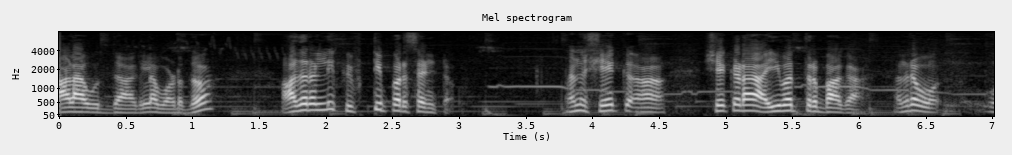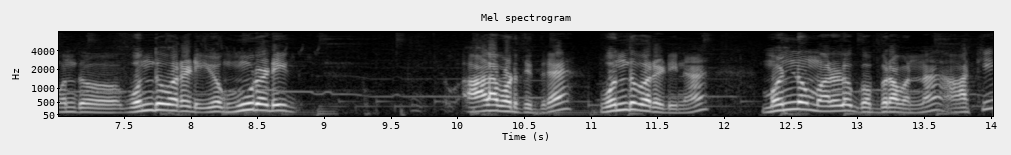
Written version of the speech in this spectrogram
ಆಳ ಉದ್ದ ಆಗಲ ಒಡೆದು ಅದರಲ್ಲಿ ಫಿಫ್ಟಿ ಪರ್ಸೆಂಟ್ ಅಂದರೆ ಶೇಕ ಶೇಕಡ ಐವತ್ತರ ಭಾಗ, ಅಂದರೆ ಒಂದು, ಒಂದೂವರೆ ಅಡಿ, ಇವಾಗ ಮೂರಡಿ ಆಳ ಹೊಡೆದಿದ್ರೆ ಒಂದೂವರೆ ಅಡಿನ ಮಣ್ಣು, ಮರಳು, ಗೊಬ್ಬರವನ್ನು ಹಾಕಿ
